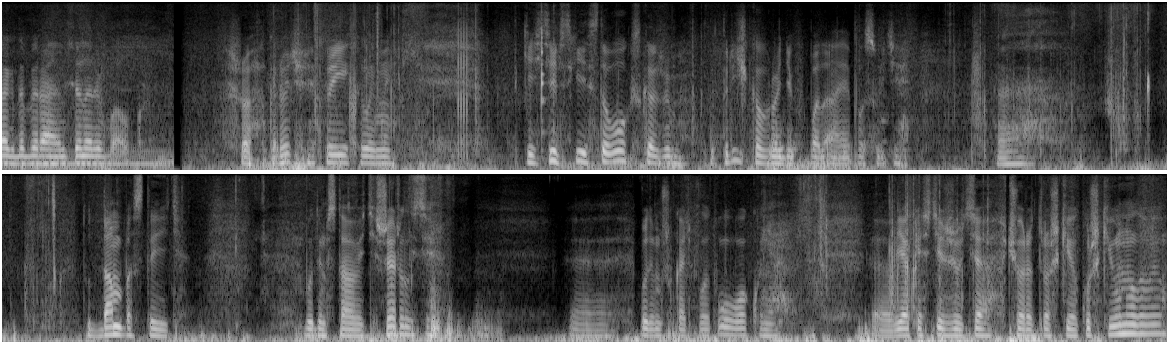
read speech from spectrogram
Так добираємося на рибалку. Що, коротше, приїхали ми. в Такий сільський ставок, скажімо. Тут річка вроді впадає по суті. Е, Тут дамба стоїть. Будемо ставити жерлиці. Е, Будемо шукати плотву, окуня. Е, В якості живця вчора трошки окушків наловив.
